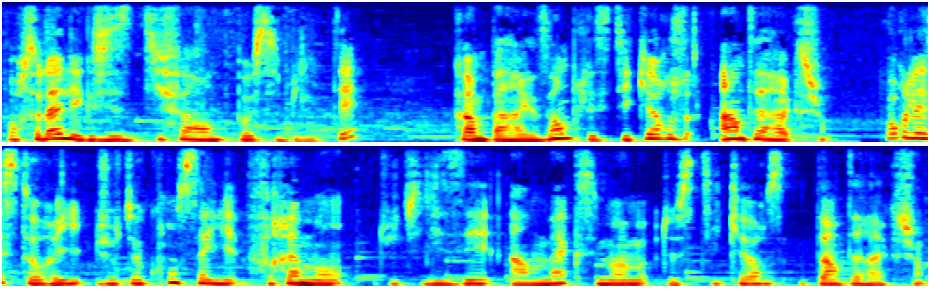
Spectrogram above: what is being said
Pour cela, il existe différentes possibilités, comme par exemple les stickers interaction. Pour les stories, je te conseille vraiment d'utiliser un maximum de stickers d'interaction.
